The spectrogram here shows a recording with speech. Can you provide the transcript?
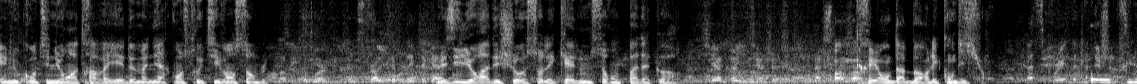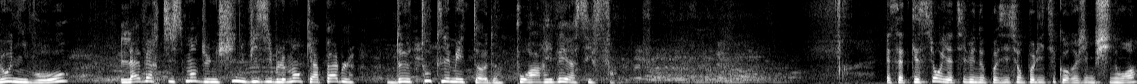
Et nous continuerons à travailler de manière constructive ensemble. Mais il y aura des choses sur lesquelles nous ne serons pas d'accord. Créons d'abord les conditions. Au plus haut niveau, l'avertissement d'une Chine visiblement capable de toutes les méthodes pour arriver à ses fins. Et cette question, y a-t-il une opposition politique au régime chinois?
